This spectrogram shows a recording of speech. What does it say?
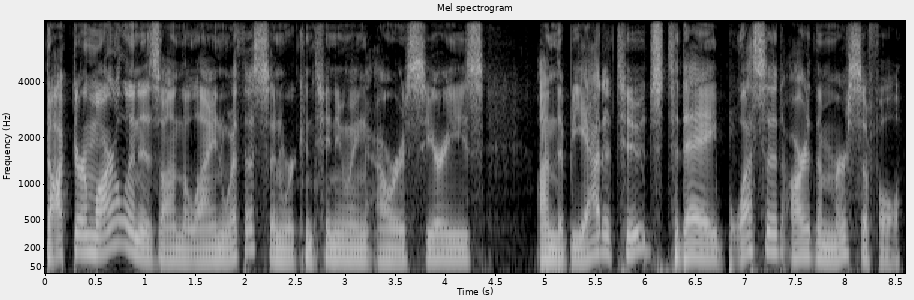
dr marlon is on the line with us and we're continuing our series on the beatitudes today blessed are the merciful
